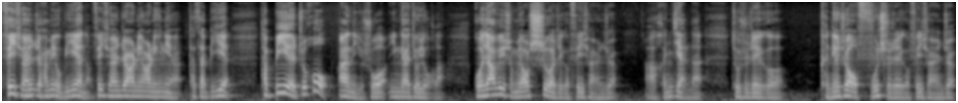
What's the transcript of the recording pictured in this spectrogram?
非全日制还没有毕业呢，非全日制二零二零年他才毕业，他毕业之后按理说应该就有了。国家为什么要设这个非全日制啊？很简单，就是这个肯定是要扶持这个非全日制，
